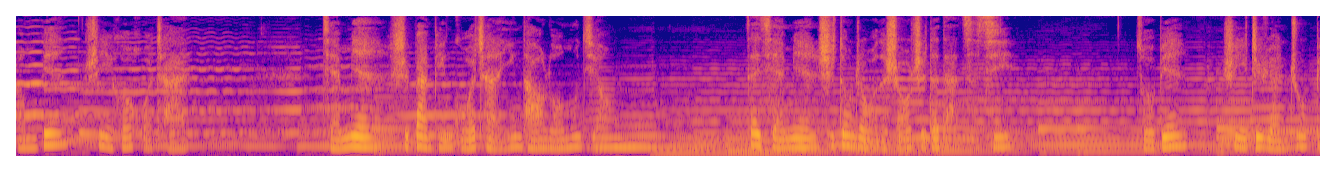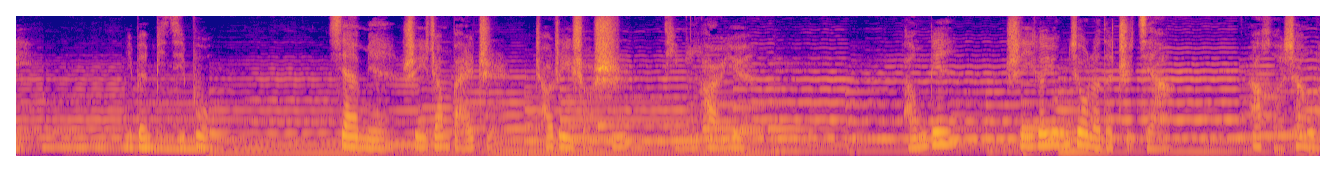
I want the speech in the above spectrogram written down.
旁边是一盒火柴，前面是半瓶国产樱桃罗姆酒，在前面是冻着我的手指的打字机，左边是一支圆珠笔。一本笔记簿，下面是一张白纸，抄着一首诗《题名二月》。旁边是一个用旧了的指甲，它合上了。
